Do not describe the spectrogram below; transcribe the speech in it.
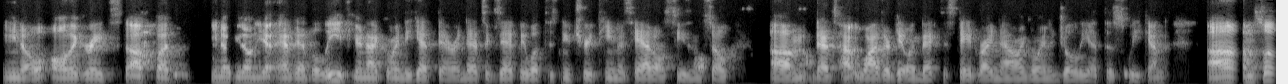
you know, all the great stuff, but you know, if you don't have that belief, you're not going to get there, and that's exactly what this New Trier team has had all season. So um, that's how, why they're going back to state right now and going to Joliet this weekend. Um, so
